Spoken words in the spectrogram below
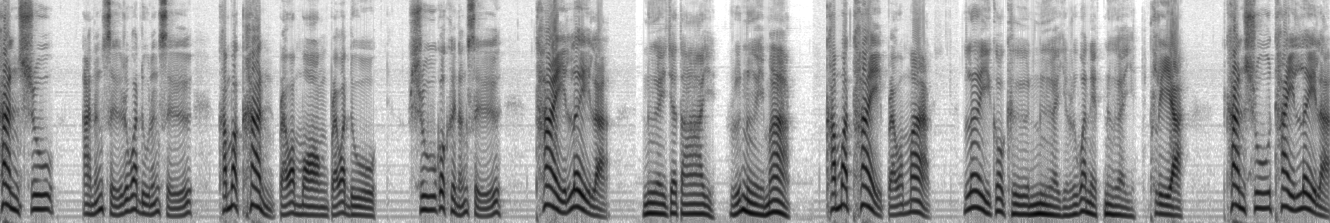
ขั้นชูอ่านหนังสือหรือว่าดูหนังสือคำว่าขั้นแปลว่ามอง แปลว่าดูชูก็คือหนังสือไท่เล่ยละเหนื่อยจะตาย หรือเหนื่อยมากคำว่าไท่แปลว่ามาก เล่ยก็คือเหนื่อยหรือว่าเหน็ดเหนื่อย เพลียขั้นชูไท่เล่ยละ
